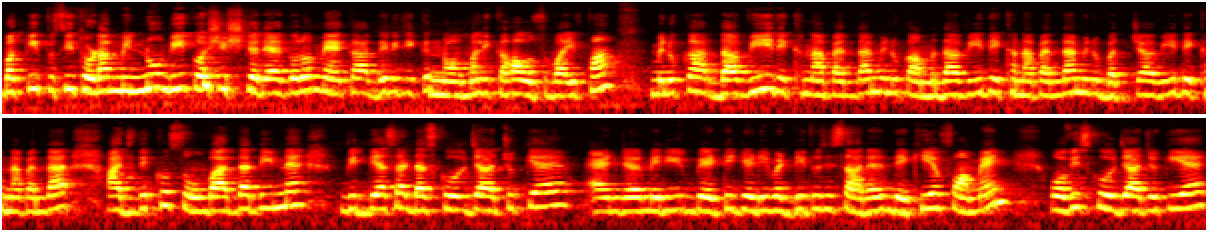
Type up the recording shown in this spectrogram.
ਬਾਕੀ ਤੁਸੀਂ ਥੋੜਾ ਮੈਨੂੰ ਵੀ ਕੋਸ਼ਿਸ਼ ਕਰਿਆ ਕਰੋ, ਮੈਂ ਘਰ ਦੇ ਵਿੱਚ ਇੱਕ ਨਾਰਮਲ ਇੱਕ ਹਾਊਸ ਵਾਈਫ ਆ ਮੈਨੂੰ ਘਰ ਦਾ ਵੀ ਦੇਖਣਾ ਪੈਂਦਾ, ਮੈਨੂੰ ਕੰਮ ਦਾ ਵੀ ਦੇਖਣਾ ਪੈਂਦਾ, ਮੈਨੂੰ ਬੱਚਾ ਵੀ ਦੇਖਣਾ ਪੈਂਦਾ। ਅੱਜ ਦੇ ਦੇਖੋ ਸੋਮਵਾਰ ਦਾ ਦਿਨ ਹੈ, ਵਿਦਿਆ ਸਾਡਾ ਸਕੂਲ ਜਾ ਚੁੱਕਿਆ ਹੈ ਐਂਡ ਮੇਰੀ ਬੇਟੀ ਜਿਹੜੀ ਵੱਡੀ ਤੁਸੀਂ ਸਾਰਿਆਂ ਨੇ ਦੇਖੀ ਹੈ ਫੋਰਮੈਂਟ ਉਹ ਵੀ ਸਕੂਲ ਜਾ ਚੁੱਕੀ ਹੈ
